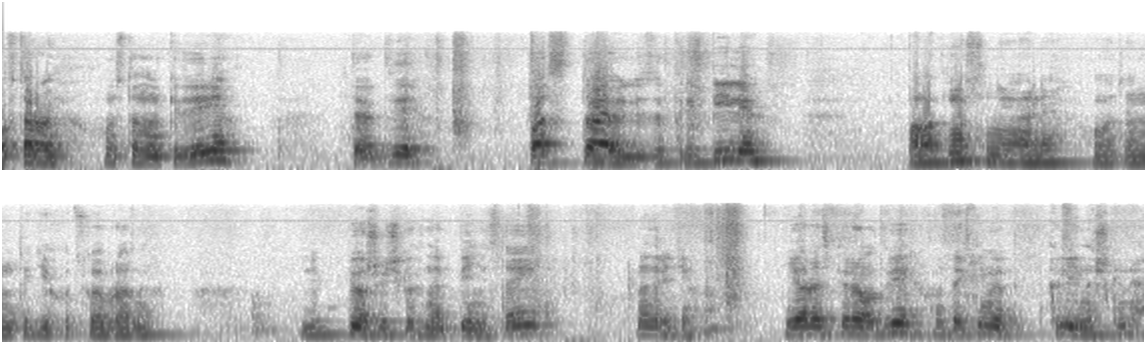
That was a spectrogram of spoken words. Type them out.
Ко второй установке двери. Так, дверь поставили, закрепили. Полотно сняли. Вот он на таких вот своеобразных лепешечках на пене стоит. Смотрите, я распирал дверь вот такими вот клинышками.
